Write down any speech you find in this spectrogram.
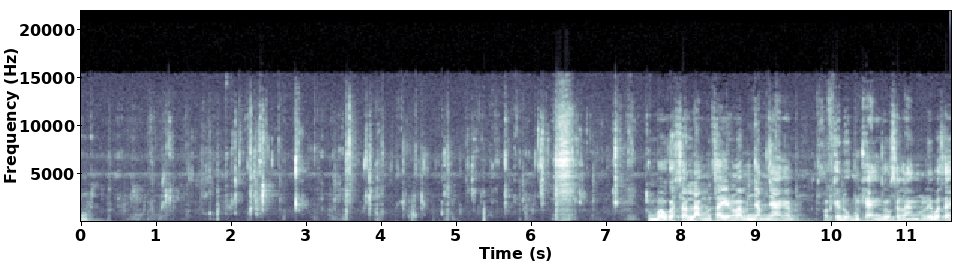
ผมบอกกับสันหลังมันใส่กันว่ามันหย่ำยากครับกระดูกมันแข็งตรงสันหลังเลยว่าใส่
